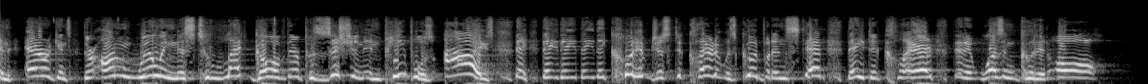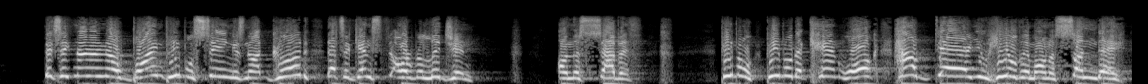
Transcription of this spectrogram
and arrogance, their unwillingness to let go of their position in people's eyes. They, they, they, they, they could have just declared it was good, but instead they declared that it wasn't good at all. They say, no, no, no, blind people seeing is not good. That's against our religion on the Sabbath. People, people that can't walk, how dare you heal them on a Sunday?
